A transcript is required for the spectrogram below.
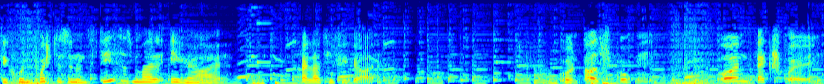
die Grundfrüchte sind uns dieses Mal egal. Relativ egal. Und ausspucken. Und wegspringen.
